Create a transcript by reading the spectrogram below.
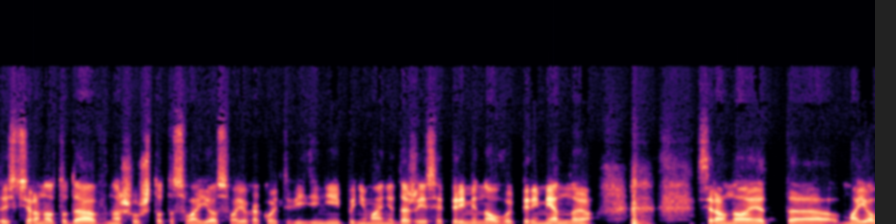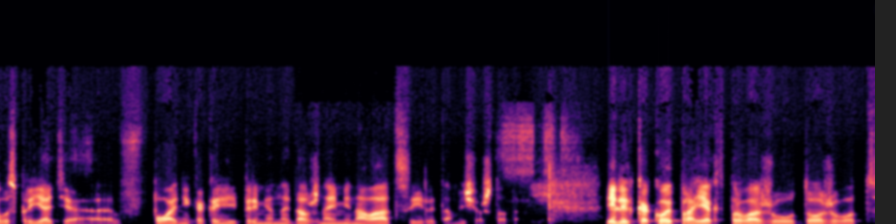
То есть все равно туда вношу что-то свое, свое какое-то видение и понимание. Даже если я переименовываю переменную, все равно это мое восприятие э, в плане, как они переменная должна именоваться или там еще что-то. Или какой проект провожу, тоже вот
